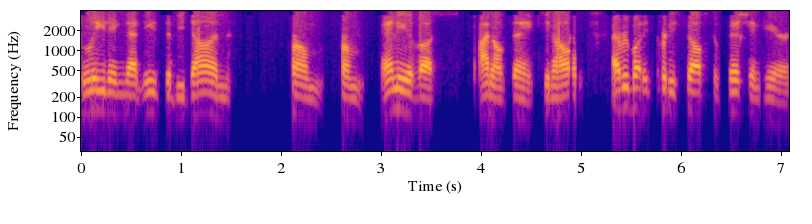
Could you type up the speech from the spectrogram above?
leading that needs to be done from from any of us. I don't think you know everybody's pretty self sufficient here,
